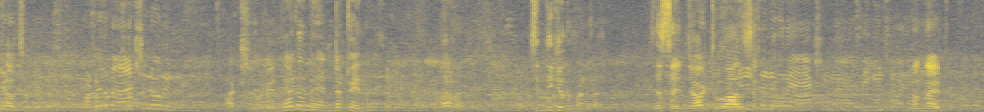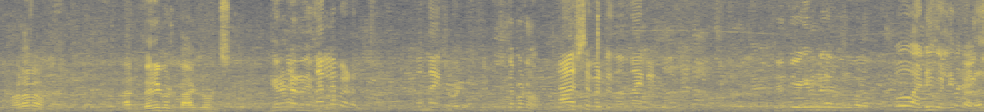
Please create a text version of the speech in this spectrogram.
ഈ also action oriented and entertainment അതാണ്. ചിന്തിക്കൊന്നും വേണ്ട. ജസ്റ്റ് എൻജോയ് ടു ഹവേഴ്സ് നന്നായിട്ടുണ്ട്. വളരെ നന്നായി and very good background score നല്ല പടം. നന്നായിട്ടുണ്ട്. ആ ഇഷ്ടപ്പെട്ടു. നന്നായിട്ടുണ്ട്. ഓ അടിപൊളി പടം.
